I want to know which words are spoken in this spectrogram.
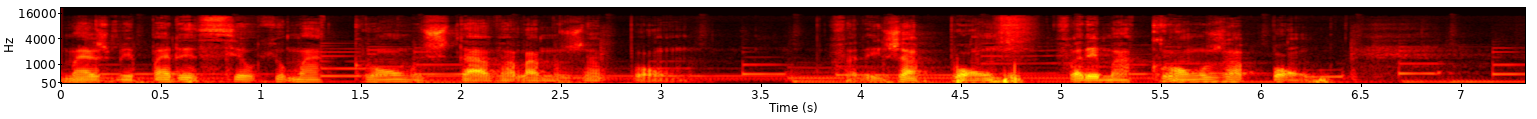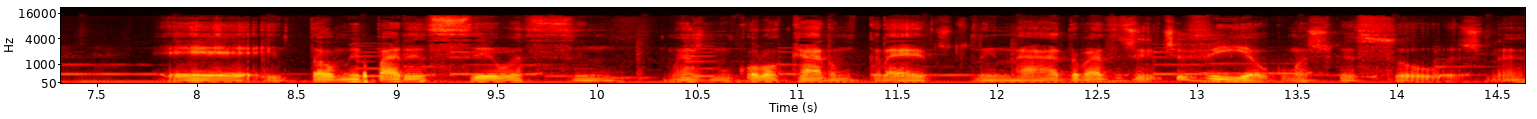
mas me pareceu que o Macron estava lá no Japão. Falei Japão, falei Macron, Japão. É, então me pareceu assim, mas não colocaram crédito nem nada, mas a gente via algumas pessoas, né?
